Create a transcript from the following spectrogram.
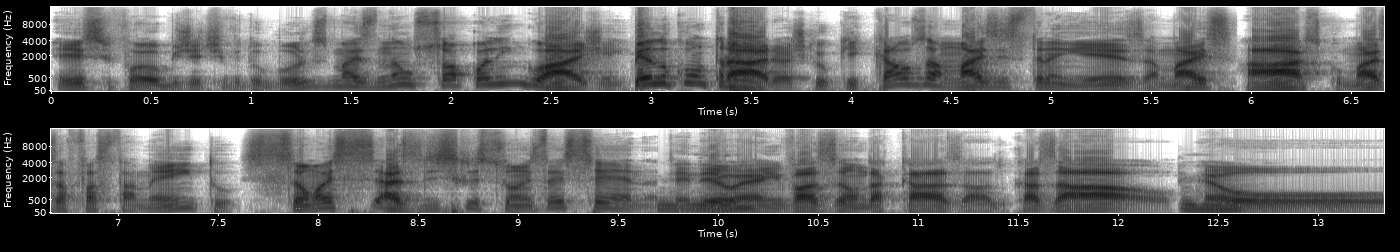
esse foi o objetivo do Burgs, mas não só com a linguagem. Pelo contrário, acho que o que causa mais estranheza, mais asco, mais afastamento, são as, as descrições das cenas, uhum. entendeu? É a invasão da casa do casal, uhum. é o.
